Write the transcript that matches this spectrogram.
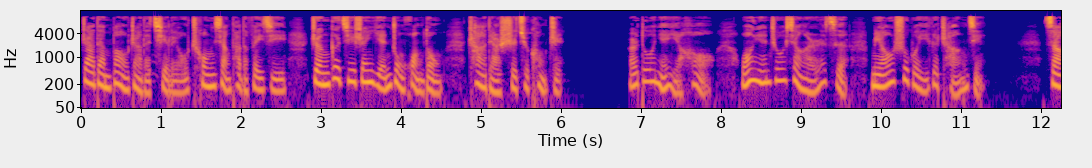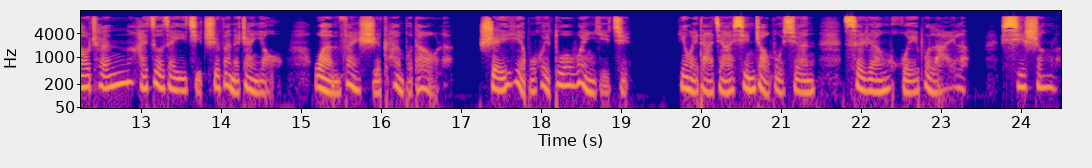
炸弹爆炸的气流冲向他的飞机，整个机身严重晃动，差点失去控制。而多年以后，王延洲向儿子描述过一个场景：早晨还坐在一起吃饭的战友，晚饭时看不到了，谁也不会多问一句，因为大家心照不宣，此人回不来了，牺牲了，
